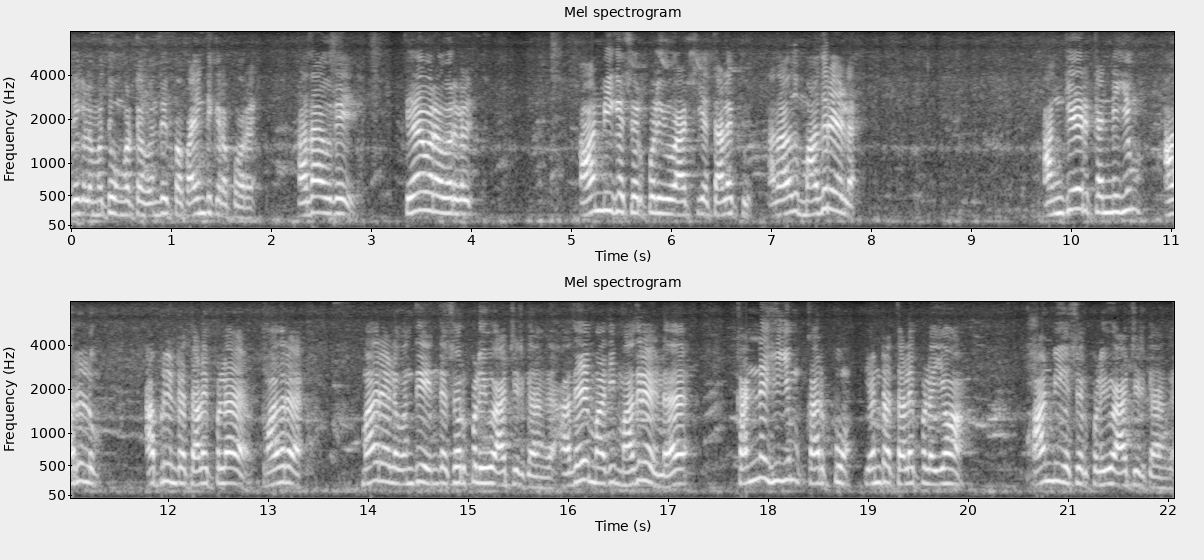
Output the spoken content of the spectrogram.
இதுகளை மட்டும் உங்கள்கிட்ட வந்து இப்போ பயந்துக்கிற போகிறேன் அதாவது தேவர் அவர்கள் ஆன்மீக சொற்பொழிவு ஆற்றிய தலைப்பு அதாவது மதுரையில் அங்கேர் கண்ணியும் அருளும் அப்படின்ற தலைப்பில் மதுரை மதுரையில் வந்து இந்த சொற்பொழிவு ஆற்றியிருக்காங்க. அதே மாதிரி மதுரையில் கண்ணகியும் கற்பும் என்ற தலைப்பிலையும் ஆன்மீக சொற்பொழிவு ஆற்றியிருக்காங்க.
